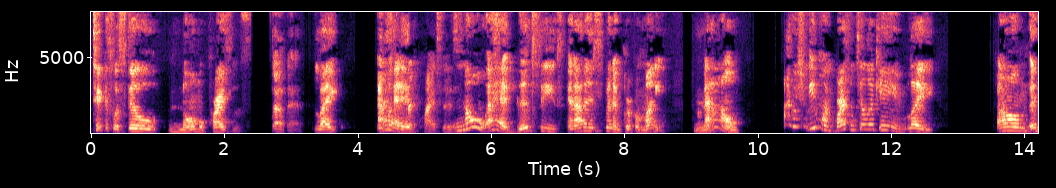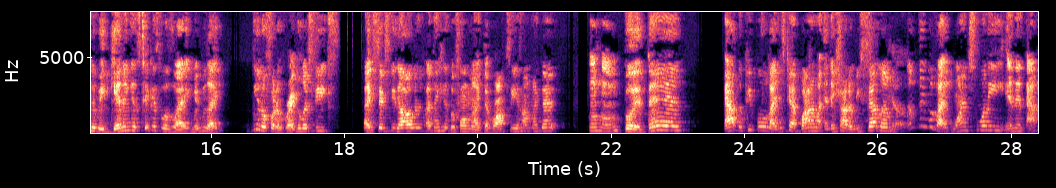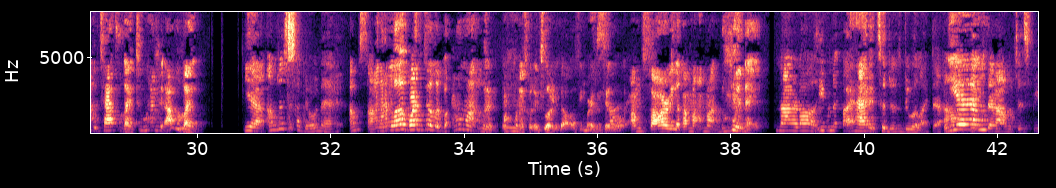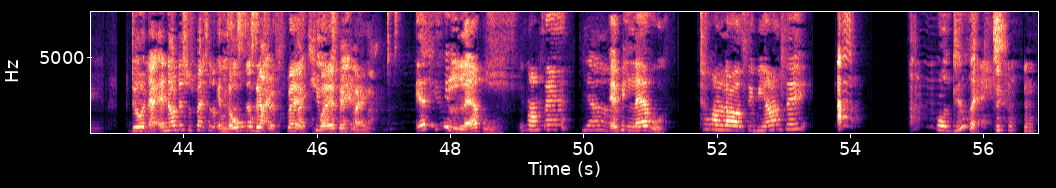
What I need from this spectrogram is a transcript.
tickets were still normal prices. okay. Like It I had prices. no, I had good seats and I didn't spend a grip of money. Now, I wish even when Bryson Tiller came, like, um, in the beginning, his tickets was like maybe like you know for the regular seats, like sixty dollars. I think he was performing like the Roxy or something like that. Mm-hmm. But then after people like just kept buying them and they tried to resell them, Yeah. Think it was like one twenty, and then after tax was like two hundred. I was like, Yeah, I'm just not doing that. I'm sorry. and I love Bryson Tiller, but I'm not gonna, I'm not spending two hundred dollars on Bryson Tiller. I'm sorry, like I'm not, I'm not doing that. Not at all. Even if I had it to just do it like that, I Yeah. think that I would just be doing that. And no disrespect to the And folks no like- disrespect, like, huge but it's just like I'm it be levels. You know what I'm saying? yeah. It be levels. Two hundred dollars see Beyonce. I, I will do that.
